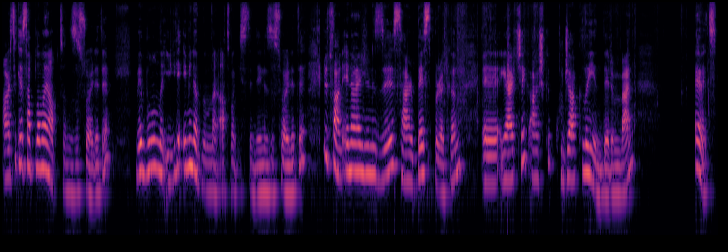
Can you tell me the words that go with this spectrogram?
artık hesaplama yaptığınızı söyledi ve bununla ilgili emin adımlar atmak istediğinizi söyledi. Lütfen enerjinizi serbest bırakın. E, gerçek aşkı kucaklayın derim ben. Evet.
